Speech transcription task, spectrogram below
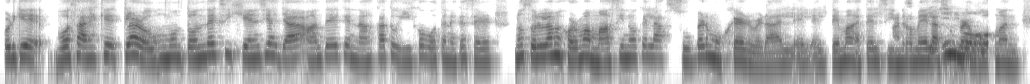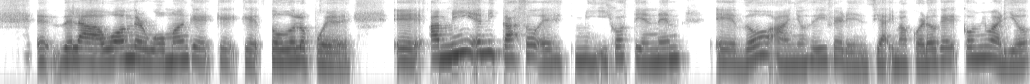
porque vos sabes que, claro, un montón de exigencias ya antes de que nazca tu hijo, vos tenés que ser no solo la mejor mamá, sino que la super mujer, ¿verdad? El, el, el tema este, el síndrome de la mismo. superwoman, eh, de la Wonder Woman que, que, que todo lo puede. Eh, a mí, en mi caso, es, mis hijos tienen eh, dos años de diferencia y me acuerdo que con mi marido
